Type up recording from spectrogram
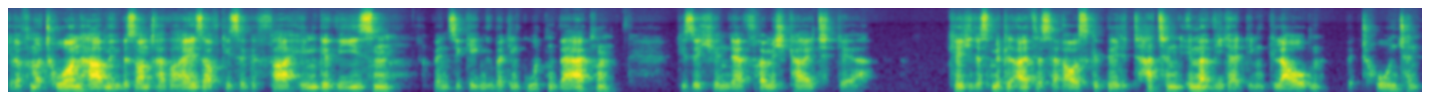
Die Reformatoren haben in besonderer Weise auf diese Gefahr hingewiesen, wenn sie gegenüber den guten Werken, die sich in der Frömmigkeit der Kirche des Mittelalters herausgebildet hatten, immer wieder den Glauben betonten,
